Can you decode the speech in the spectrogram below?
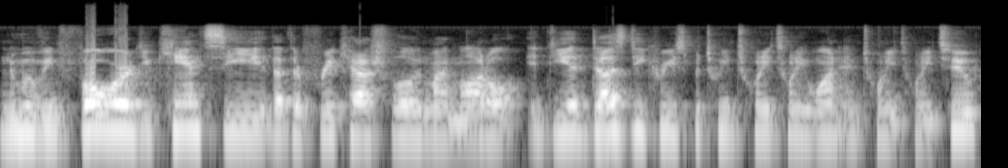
moving forward, you can see that their free cash flow in my model it does decrease between 2021 and 2022.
